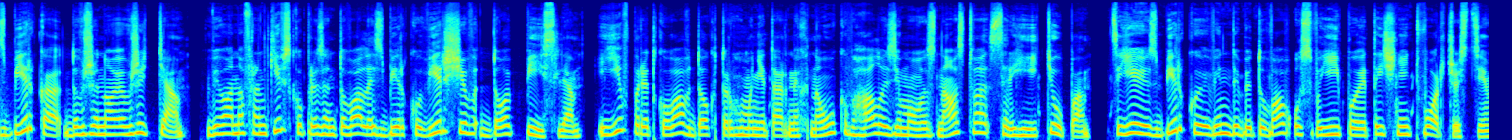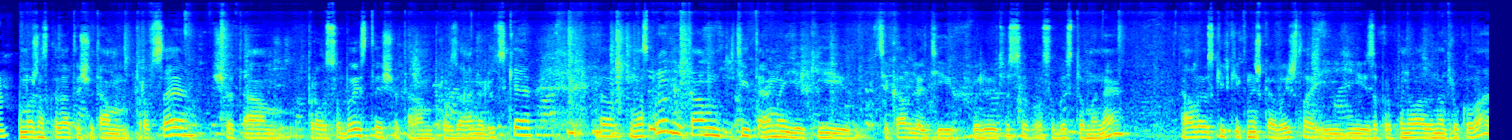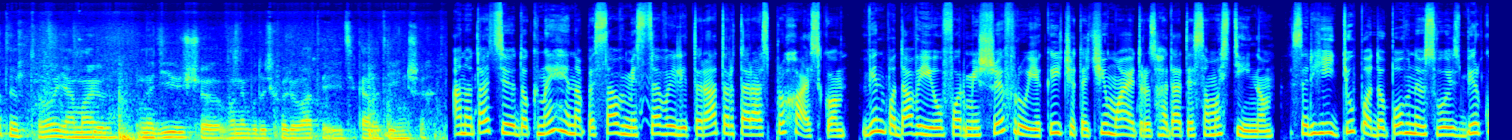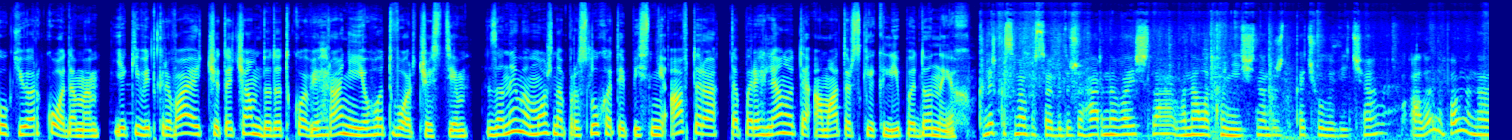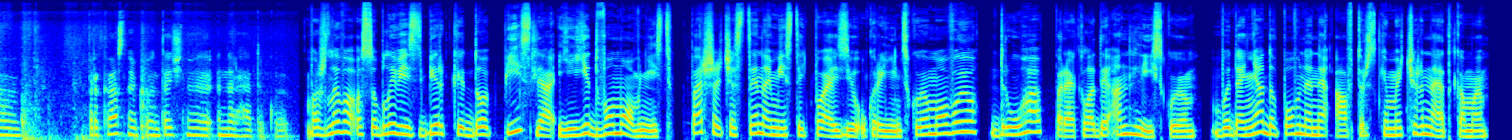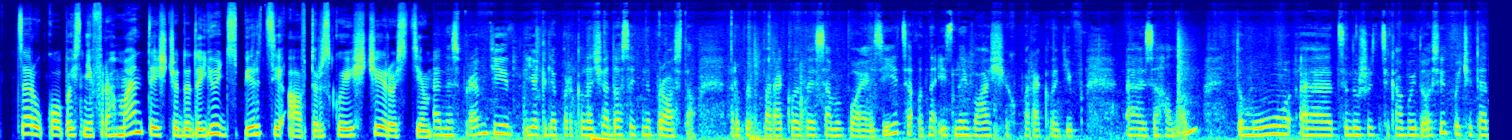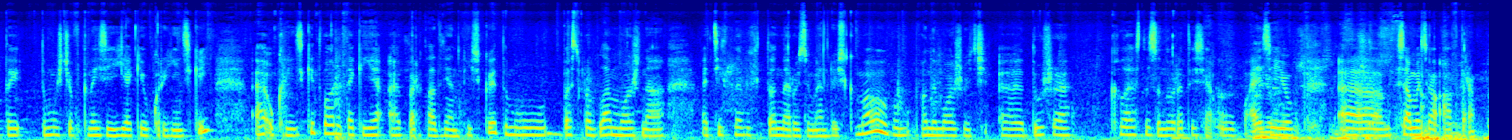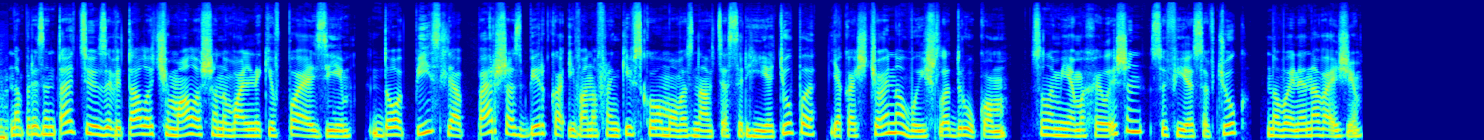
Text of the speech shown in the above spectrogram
Збірка довжиною в життя. В Івано-Франківську презентували збірку віршів до після. Її впорядкував доктор гуманітарних наук в галузі мовознавства Сергій Тюпа. Цією збіркою він дебютував у своїй поетичній творчості. Можна сказати, що там про все, що там про особисте, що там про загальнолюдське. Е, Насправді там ті теми, які цікавлять і хвилюють осо- особисто мене. Але оскільки книжка вийшла і її запропонували надрукувати, то я маю надію, що вони будуть хвилювати і цікавити інших. Анотацію до книги написав місцевий літератор Тарас Прохасько. Він подав її у формі шифру, який читачі мають розгадати самостійно. Сергій Тюпа доповнив свою збірку QR-кодами, які відкривають читачам додаткові грані його творчості. За ними можна прослухати пісні автора та переглянути аматорські кліпи до них. Книжка сама по собі дуже гарно вийшла. Вона лаконічна, дуже така чоловіча, але наповнена прекрасною поетичною енергетикою. Важлива особливість збірки до після її двомовність. Перша частина містить поезію українською мовою, друга переклади англійською. Видання доповнене авторськими чернетками. Це рукописні фрагменти, що додають збірці авторської щирості. Е, Насправді, як для перекладача, досить непросто робити переклади саме поезії. Це одна із найважчих перекладів е, загалом. Тому е, це дуже цікавий досвід почитати, тому що в книзі як і український, українські твори, так і є перекладені англійською. Тому без проблем можна е, ті, хто не розуміє англійську мову, вони можуть е, дуже класно зануритися у поезію е, саме цього автора. На презентацію завітало чимало шанувальників поезії. До після перша збірка івано-франківського мовознавця Сергія Тюпи, яка щойно вийшла друком. Соломія Михайлишин, Софія Савчук. Новини на вежі.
